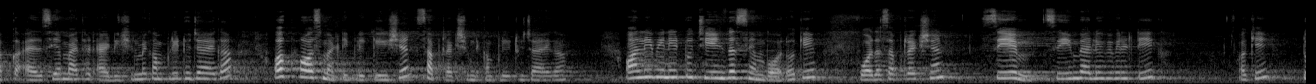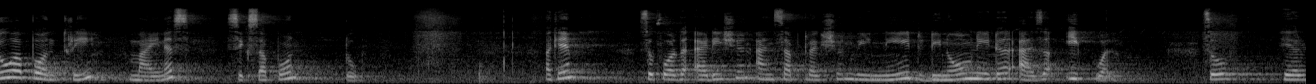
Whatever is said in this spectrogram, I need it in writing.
आपका एलसीएम मेथड एडिशन में कंप्लीट हो जाएगा और क्रॉस मल्टीप्लीकेशन सब्ट्रैक्शन में कंप्लीट हो जाएगा only we need to change the symbol okay for the subtraction same same value we will take okay 2 upon 3 minus 6 upon 2 okay? So for the addition and subtraction we need denominator as a equal. So here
